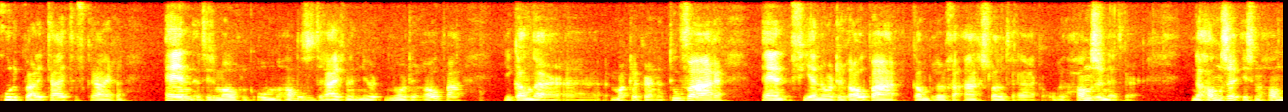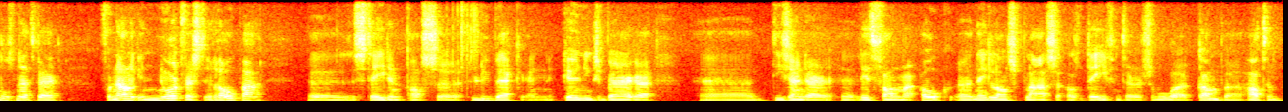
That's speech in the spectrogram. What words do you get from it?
goede kwaliteit te verkrijgen. En het is mogelijk om handel te drijven met Noord-Europa. Je kan daar uh, makkelijker naartoe varen. En via Noord-Europa kan Brugge aangesloten raken op het Hanze-netwerk. De Hanze is een handelsnetwerk, voornamelijk in Noordwest-Europa. Uh, steden als uh, Lübeck en Koningsbergen, die zijn daar uh, lid van, maar ook uh, Nederlandse plaatsen als Deventer, Zwolle, Kampen, Hattem,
